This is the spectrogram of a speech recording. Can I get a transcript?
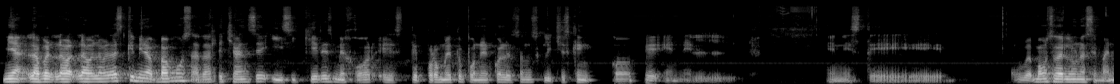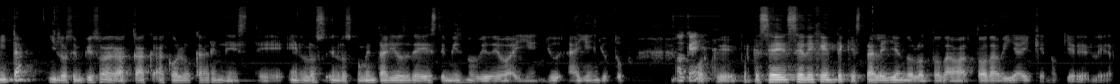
Mira, la, verdad es que, mira, vamos a darle chance y si quieres mejor, este, prometo poner cuáles son los clichés que encontré en el, en este, vamos a darle una semanita y los empiezo a, colocar en, este, en, los, en los comentarios de este mismo video ahí en, ahí en YouTube. Okay. Porque, porque sé, sé, de gente que está leyéndolo toda, todavía y que no quiere leer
